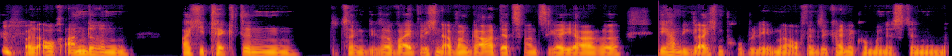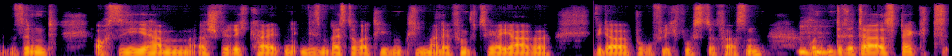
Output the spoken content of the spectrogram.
mhm. weil auch anderen Architektinnen, sozusagen dieser weiblichen Avantgarde der 20er Jahre, die haben die gleichen Probleme, auch wenn sie keine Kommunistin sind. Auch sie haben äh, Schwierigkeiten in diesem restaurativen Klima der 50er Jahre wieder beruflich Fuß zu fassen. Mhm. Und ein dritter Aspekt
